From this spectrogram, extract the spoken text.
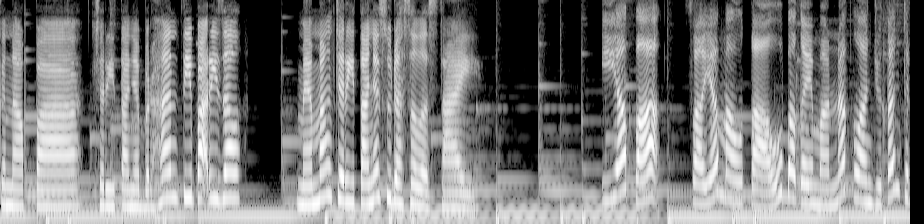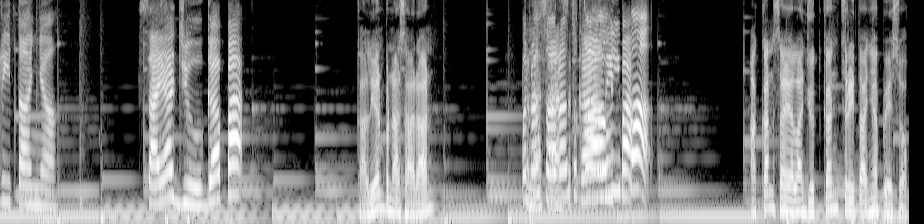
Kenapa ceritanya berhenti, Pak Rizal? Memang ceritanya sudah selesai. Iya, Pak. Saya mau tahu bagaimana kelanjutan ceritanya. Saya juga, Pak. Kalian penasaran? Penasaran, Penasaran sekali, sekali, Pak. Pak. Akan saya lanjutkan ceritanya besok.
